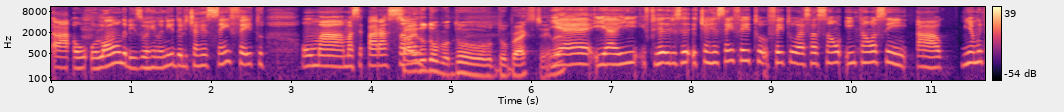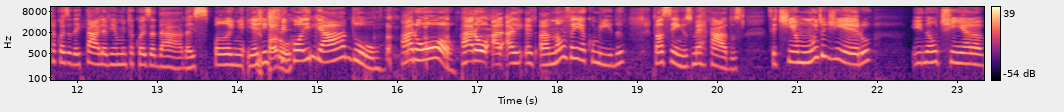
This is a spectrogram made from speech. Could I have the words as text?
a- o, o Londres, o Reino Unido, ele tinha recém feito uma, uma separação. Saído do, do, do Brexit, né? E, é, e aí, eles eu tinha recém feito, feito essa ação. Então, assim, a, vinha muita coisa da Itália, vinha muita coisa da, da Espanha. E a E gente parou. ficou ilhado. Parou, parou. A, a- a- não veio a comida. Então, assim, os mercados. Você tinha muito dinheiro e não tinha,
